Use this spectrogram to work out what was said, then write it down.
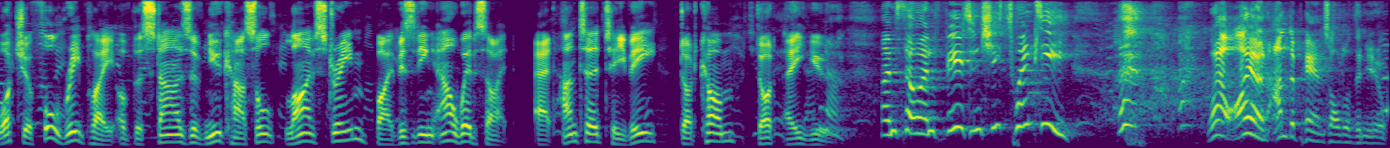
Watch a full replay of the Stars of Newcastle live stream by visiting our website at huntertv.com.au. I'm so unfit, and she's 20. Wow, I own underpants older than you.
